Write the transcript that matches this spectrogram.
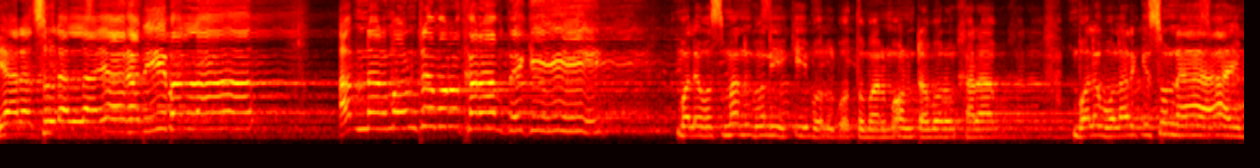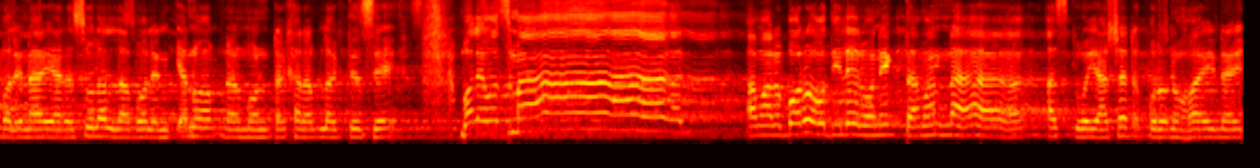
ইয়া রাসুল আল্লাহ ইয়া হাবিব আল্লাহ আপনার মনটা বড় খারাপ দেখি? বলে, ওসমান গনি, কি বলব, তোমার মনটা বড় খারাপ। বলে, বলার কিছু নাই। বলে, না, ইয়া রাসুল আল্লাহ বলেন কেন আপনার মনটা খারাপ লাগতেছে? বলে, ওসমান আমার বড় দিলের অনেক তামান্না আজকে ওই আশাটা পূরণ হয় নাই।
